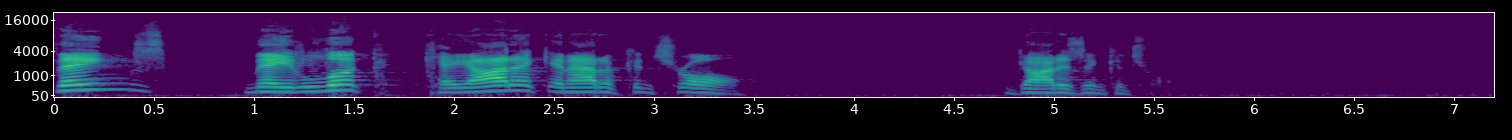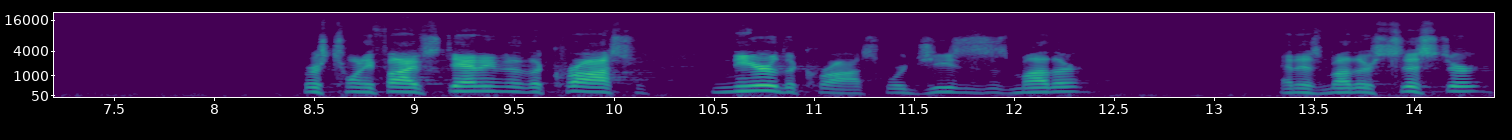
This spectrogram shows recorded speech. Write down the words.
Things may look chaotic and out of control. God is in control. Verse 25 standing to the cross, near the cross, were Jesus' mother and his mother's sister,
